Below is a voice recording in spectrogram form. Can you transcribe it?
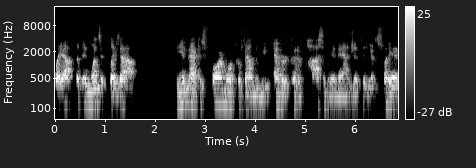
play out. But then once it plays out, the impact is far more profound than we ever could have possibly imagined. And you know, it's funny. I,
